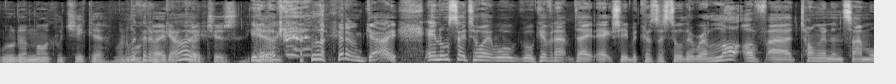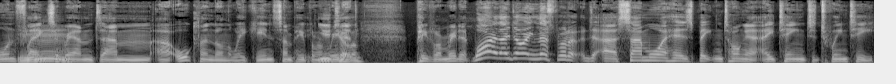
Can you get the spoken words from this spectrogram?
well done, Michael Cheika, one of look my favourite coaches. Yeah, yeah. Look, look, at him go. And also, to it, we'll, we'll, give an update actually because I saw there were a lot of uh, Tongan and Samoan flags mm. around um, uh, Auckland on the weekend. Some people on you Reddit people on Reddit. Why are they doing this? Uh, Samoa has beaten Tonga 18 to 20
